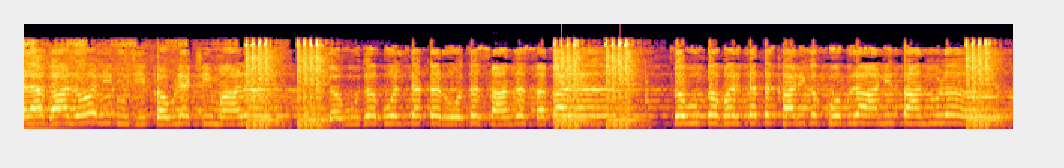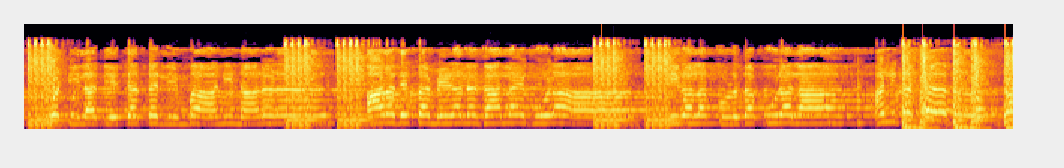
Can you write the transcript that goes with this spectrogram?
गळा घालोली तुझी कवड्याची माळ. उद उद बोलतात रोज सांज सकाळ. चौक भरत्यात खारीक खोबरं आणि तांदूळ. वटीला देतात लिंब आणि नारळ. आराधेचा मेळाला झालाय गोळा. निघाला तुळजापुराला. आणि कसं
